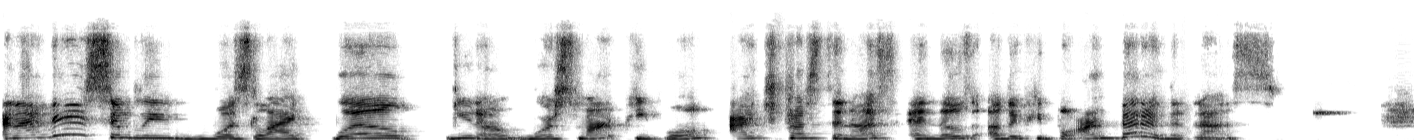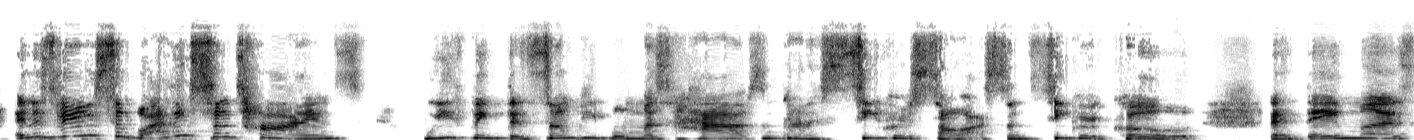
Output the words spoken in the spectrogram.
and I very simply was like, well, you know, we're smart people. I trust in us, and those other people aren't better than us. And it's very simple. I think sometimes we think that some people must have some kind of secret sauce, some secret code, that they must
